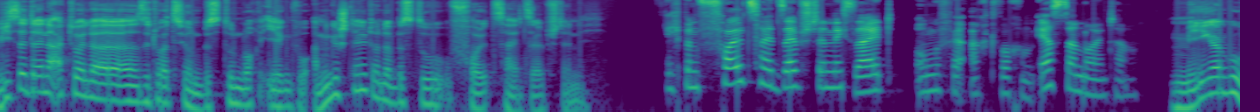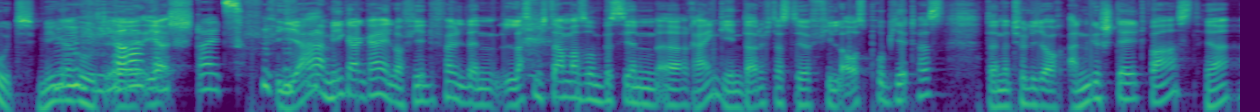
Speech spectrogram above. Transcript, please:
Wie ist denn deine aktuelle Situation? Bist du noch irgendwo angestellt oder bist du Vollzeit selbstständig? Ich bin Vollzeit selbstständig seit ungefähr acht Wochen. 1.9. Mega gut, mega gut. Ja, äh, ganz ja, stolz. Ja, mega geil, auf jeden Fall. Dann lass mich da mal so ein bisschen äh, reingehen. Dadurch, dass du ja viel ausprobiert hast, dann natürlich auch angestellt warst, ja.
